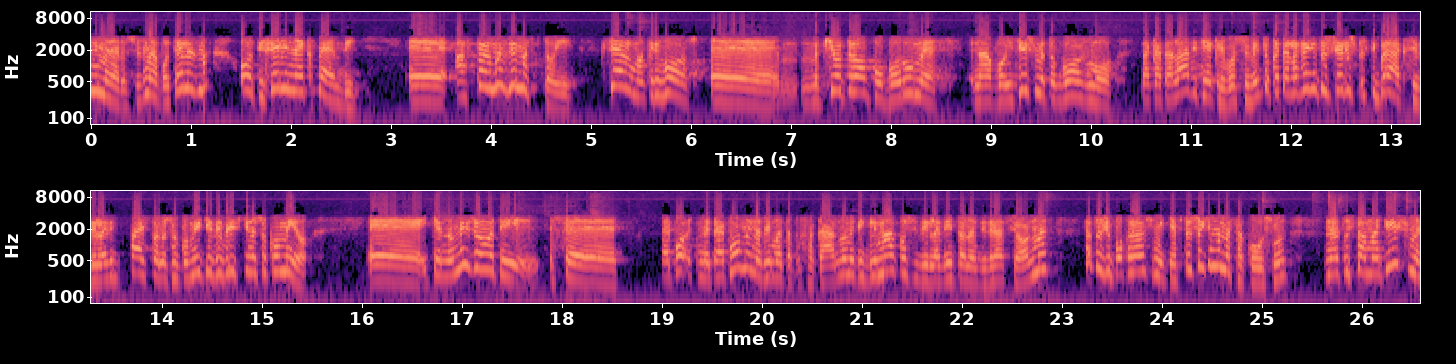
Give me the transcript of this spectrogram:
ενημέρωσης. Με αποτέλεσμα ότι θέλει να εκπέμπει. Ε, αυτό εμάς δεν μας πτωεί. Ξέρουμε ακριβώς ε, με ποιο τρόπο μπορούμε να βοηθήσουμε τον κόσμο να καταλάβει τι ακριβώς συμβαίνει. Το καταλαβαίνει τους άλλους στην πράξη. Δηλαδή, πάει στο νοσοκομείο και δεν βρίσκει νοσοκομείο. Ε, και νομίζω ότι σε με τα επόμενα βήματα που θα κάνουμε, με την κλιμάκωση δηλαδή των αντιδράσεών μας, θα τους υποχρεώσουμε και αυτούς όχι να μας ακούσουν, να τους σταματήσουμε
